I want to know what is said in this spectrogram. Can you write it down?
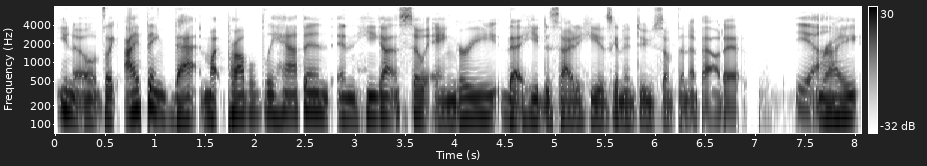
you know, it's like I think that might probably happened, and he got so angry that he decided he was going to do something about it. yeah. Right?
